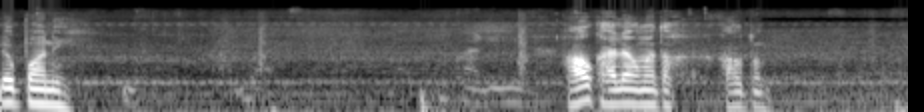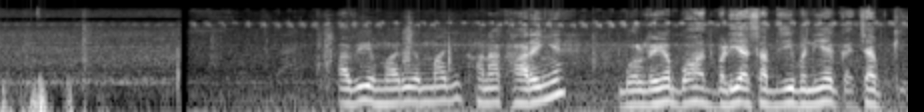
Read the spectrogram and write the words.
लो पानी। खाओ खा लो मैं तो खाओ तुम। अभी हमारी अम्मा जी खाना खा रही हैं, बोल रही हैं, बहुत बढ़िया सब्ज़ी बनी है गजब की।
